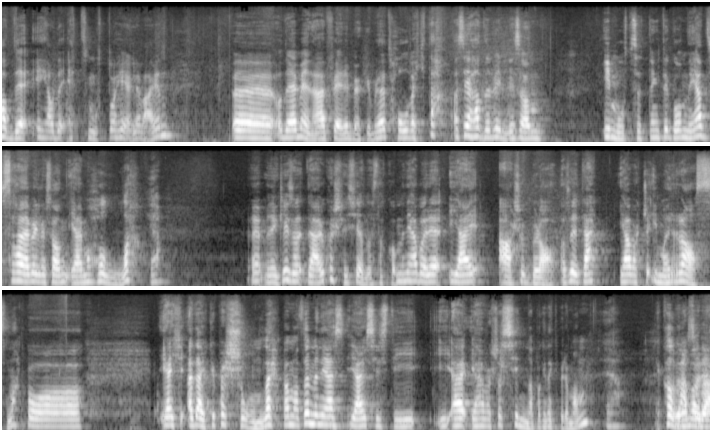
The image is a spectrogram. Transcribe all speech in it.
hadde, Jeg hadde ett motto hele veien. Eh, og det mener jeg flere bøker ble et hold vekta. Altså jeg hadde veldig sånn I motsetning til å gå ned, så har jeg veldig sånn Jeg må holde. Ja. Uh, Men egentlig, så, Det er jo kanskje kjedelig å snakke om, men jeg, bare, jeg er så glad altså, det er, Jeg har vært så innmari rasende på jeg, Det er jo ikke personlig, på en måte, men jeg, jeg syns de jeg, jeg har vært så sinna på Knekkebrødmannen. ja. Jeg kaller ham altså da det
